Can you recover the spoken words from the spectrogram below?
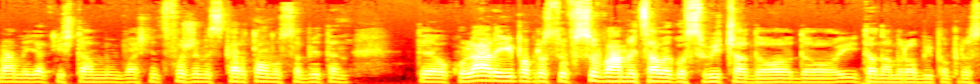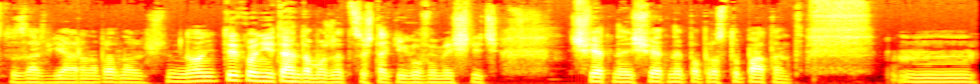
mamy jakiś tam, właśnie tworzymy z kartonu sobie ten te okulary i po prostu wsuwamy całego Switcha do, do i to nam robi po prostu za VR. Naprawdę, no tylko Nintendo może coś takiego wymyślić. Świetny, świetny po prostu patent. Mm.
